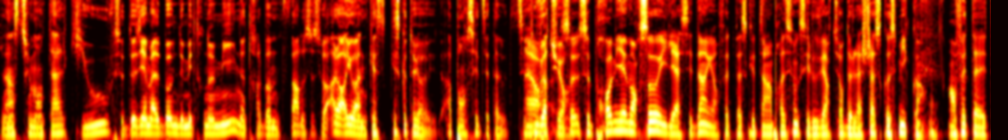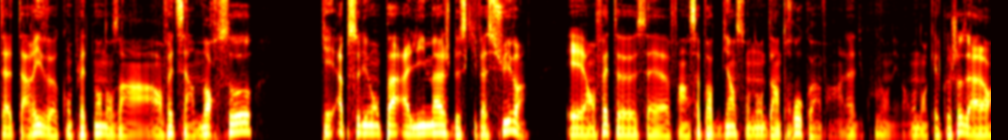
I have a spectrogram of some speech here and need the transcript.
l'instrumental qui ouvre ce deuxième album de Métronomie, notre album phare de ce soir. Alors, Johan, qu'est-ce que tu as pensé de cette, cette Alors, ouverture Ce, ce premier morceau, il est assez dingue en fait, parce que tu as l'impression que c'est l'ouverture de la chasse cosmique. Quoi. En fait, tu arrives complètement dans un. En fait, c'est un morceau qui est absolument pas à l'image de ce qui va suivre. Et en fait, euh, ça, enfin, ça porte bien son nom d'intro. Enfin, là, du coup, on est vraiment dans quelque chose. Alors,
